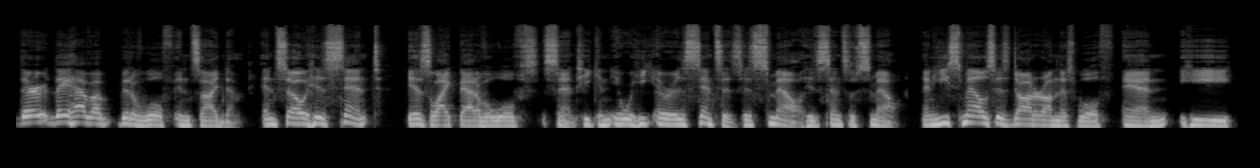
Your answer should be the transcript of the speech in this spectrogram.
they're, they have a bit of wolf inside them. And so his scent is like that of a wolf's scent. He can, he, or his senses, his smell, his sense of smell and he smells his daughter on this wolf and he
